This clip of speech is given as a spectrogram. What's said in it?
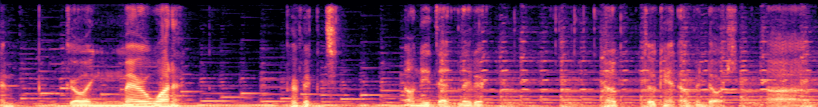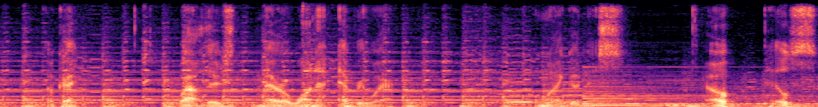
I'm growing marijuana. Perfect. I'll need that later. Still can't open doors. Uh, okay. Wow, there's marijuana everywhere. Oh my goodness. Oh, pills.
